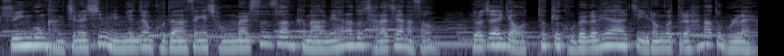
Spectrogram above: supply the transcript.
주인공 강칠은 16년 전 고등학생의 정말 순수한 그 마음이 하나도 자라지 않아서 여자에게 어떻게 고백을 해야 할지 이런 것들을 하나도 몰라요.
